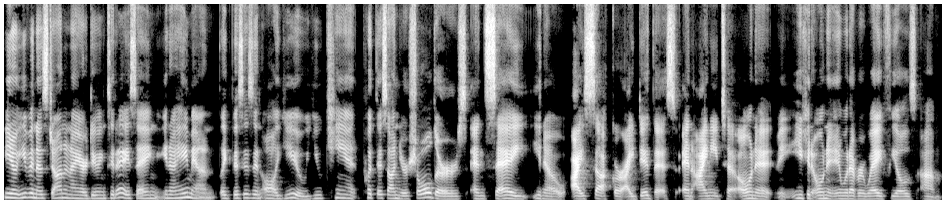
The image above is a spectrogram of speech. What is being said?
you know, even as John and I are doing today, saying, you know, hey man, like this isn't all you. You can't put this on your shoulders and say, you know, I suck or I did this and I need to own it. You can own it in whatever way feels um,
